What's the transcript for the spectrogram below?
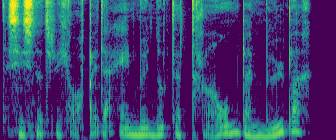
das ist natürlich auch bei der Einmündung der Traun, beim Mühlbach.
